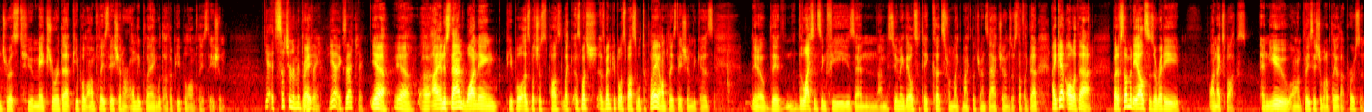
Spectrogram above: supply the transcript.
interest to make sure that people on PlayStation are only playing with other people on PlayStation. yeah it's such a limiting Right? thing yeah exactly Yeah, yeah. Uh, I understand wanting people as much as possible, like as much as many people as possible to play on PlayStation because you know the the licensing fees, and I'm assuming they also take cuts from like microtransactions or stuff like that. I get all of that, but if somebody else is already on Xbox and you on PlayStation want to play with that person,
